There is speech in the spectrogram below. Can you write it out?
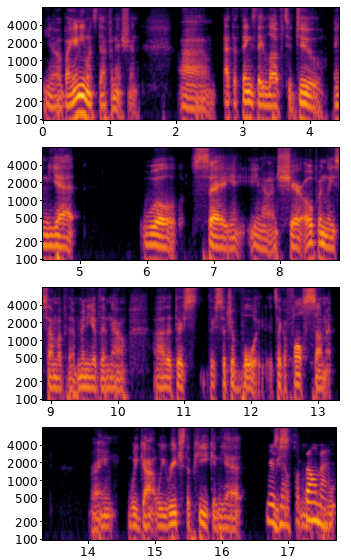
you know by anyone's definition um, at the things they love to do and yet will say you know and share openly some of them many of them now uh, that there's there's such a void. It's like a false summit right? We got we reached the peak and yet there's no fulfillment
